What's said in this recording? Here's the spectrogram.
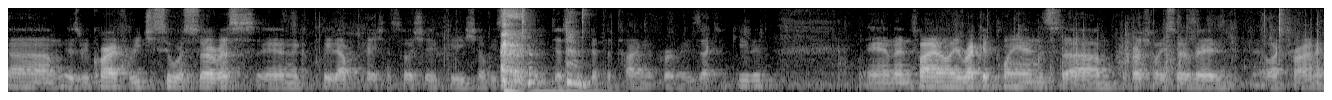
um, is required for each sewer service, and a complete application associated fee shall be sent to the district at the time the permit is executed. And then finally, record plans, um, professionally surveyed, electronic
